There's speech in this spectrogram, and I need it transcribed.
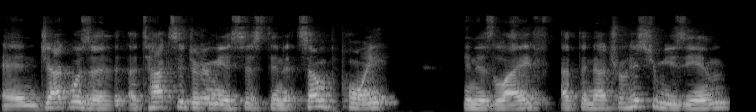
And jack was a, a taxidermy assistant at some point in his life at the natural history museum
